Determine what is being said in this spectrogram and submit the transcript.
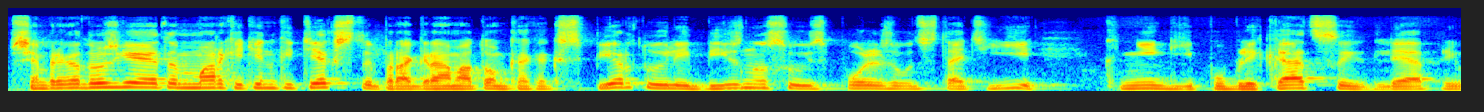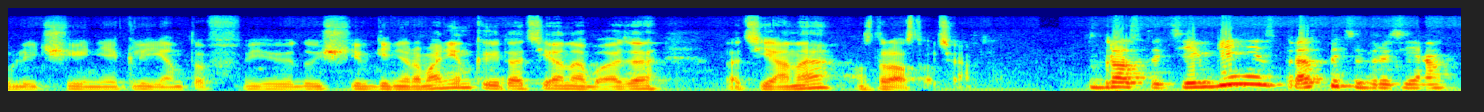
Всем привет, друзья! Это «Маркетинг и тексты», программа о том, как эксперту или бизнесу использовать статьи, книги и публикации для привлечения клиентов. Ее ведущие Евгений Романенко и Татьяна Базя. Татьяна, здравствуйте. Здравствуйте, Евгений. Здравствуйте, друзья.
